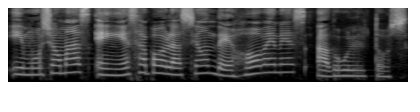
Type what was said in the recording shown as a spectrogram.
y mucho más en esa población de jóvenes adultos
